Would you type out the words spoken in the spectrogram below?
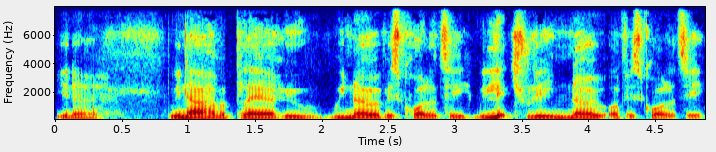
You know, we now have a player who we know of his quality. We literally know of his quality.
